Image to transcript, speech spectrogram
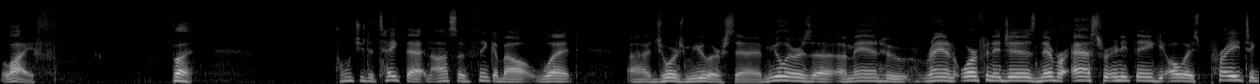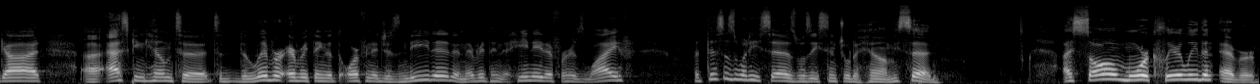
life. But I want you to take that and also think about what uh, George Mueller said. Mueller is a, a, man who ran orphanages, never asked for anything. He always prayed to God, uh, asking Him to, to deliver everything that the orphanages needed and everything that he needed for his life. But this is what he says was essential to him. He said, I saw more clearly than ever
